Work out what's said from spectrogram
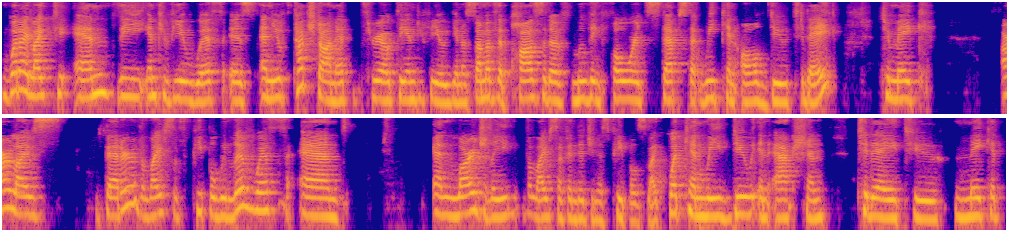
what I like to end the interview with is, and you've touched on it throughout the interview, you know, some of the positive moving forward steps that we can all do today to make our lives better, the lives of the people we live with, and and largely the lives of indigenous peoples. Like what can we do in action today to make it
